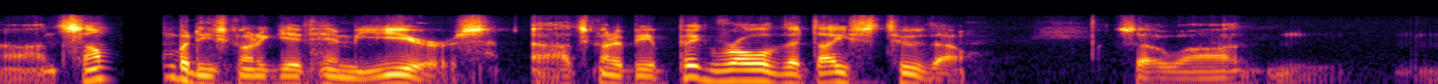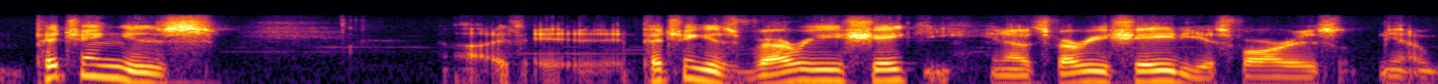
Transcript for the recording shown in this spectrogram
uh, and somebody's going to give him years. Uh, it's going to be a big roll of the dice too, though. So uh, pitching is uh, it, it, pitching is very shaky. You know, it's very shady as far as you know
